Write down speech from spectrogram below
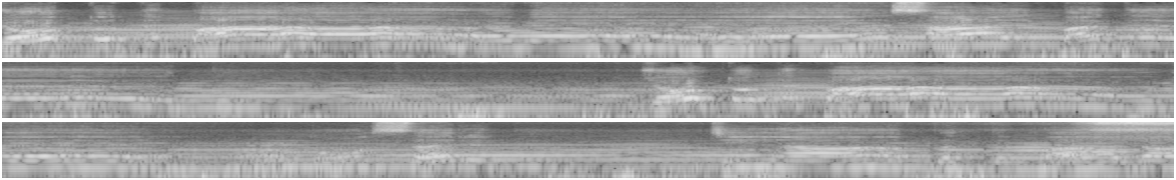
ਜੋ ਤੁਧ ਪਾਵੇ, ਸਾਈ ਭਗਤ। ਜੋ ਤੁਧ ਪਾਵੇ, ਤੂੰ ਸਰਬ ਜੀਆਂ ਪ੍ਰਤਪਾਲਾ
